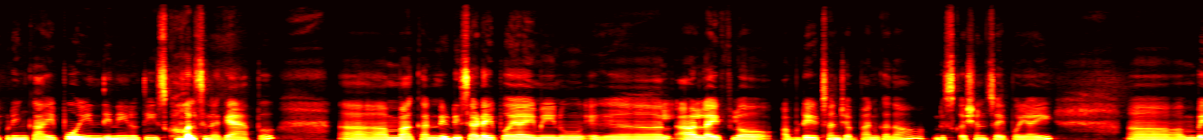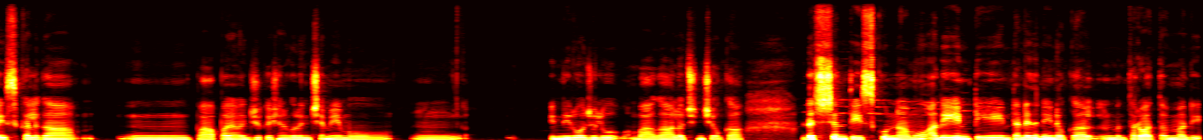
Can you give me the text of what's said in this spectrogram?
ఇప్పుడు ఇంకా అయిపోయింది. నేను తీసుకోవాల్సిన గ్యాప్. మాకన్నీ డిసైడ్ అయిపోయాయి. నేను ఆ లైఫ్‌లో అప్డేట్స్ అని చెప్పాను కదా! డిస్కషన్స్ అయిపోయాయి. బేసికల్‌గా పాప ఎడ్యుకేషన్ గురించే మేము ఇన్ని రోజులు బాగా ఆలోచించి ఒక డెసిషన్ తీసుకున్నాము. అదేంటి, ఏంటనేది నేను ఒక తర్వాత మరి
